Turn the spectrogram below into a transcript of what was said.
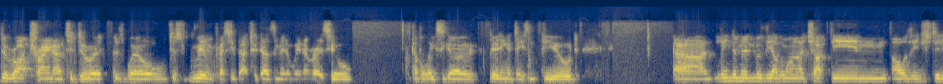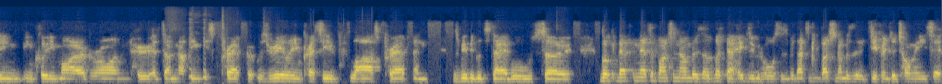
The right trainer to do it as well. Just really impressive that 2,000 metre win at Rose Hill a couple of weeks ago, beating a decent field. Uh, Lindemann was the other one I chucked in. I was interested in including Maya Oberon, who had done nothing this prep, but was really impressive last prep and was with a good stable. So, look, that, and that's a bunch of numbers. I've left out heaps of good horses, but that's a bunch of numbers that are different to Tommy. So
